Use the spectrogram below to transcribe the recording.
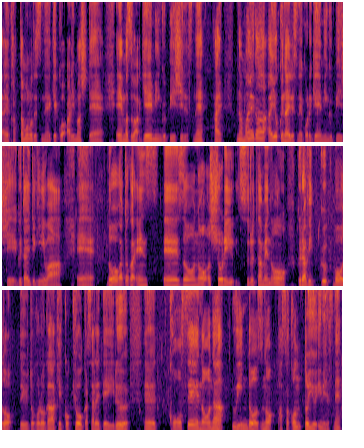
えー買ったものですね、結構ありまして、えーまずはゲーミング PC ですね。はい。名前が良くないですね、これゲーミング PC。具体的には、えー動画とか演出映像の処理するためのグラフィックボードっていうところが結構強化されている、えー高性能な Windows のパソコンという意味ですね。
